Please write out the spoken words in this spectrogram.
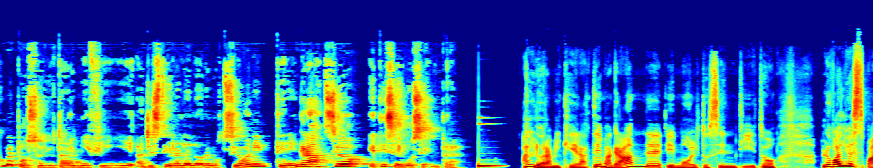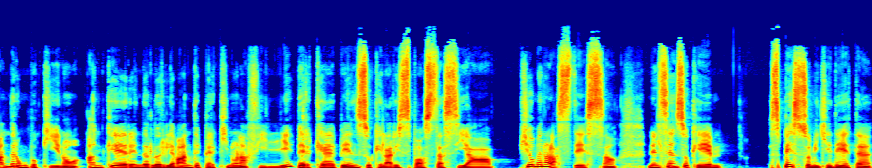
Come posso aiutare i miei figli a gestire le loro emozioni? Ti ringrazio e ti seguo sempre. Allora Michela, tema grande e molto sentito. Lo voglio espandere un pochino, anche renderlo rilevante per chi non ha figli, perché penso che la risposta sia più o meno la stessa, nel senso che spesso mi chiedete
